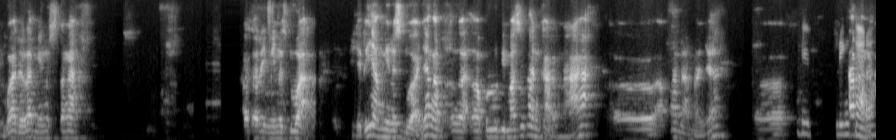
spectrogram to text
kedua adalah minus setengah oh, sorry minus dua. Jadi yang minus duanya nggak perlu dimasukkan karena eh, apa namanya eh, Di lingkaran.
